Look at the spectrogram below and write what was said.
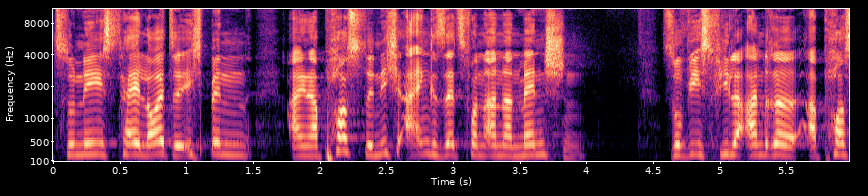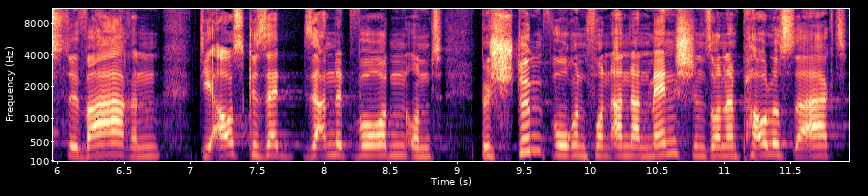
zunächst, hey Leute, ich bin ein Apostel, nicht eingesetzt von anderen Menschen, so wie es viele andere Apostel waren, die ausgesandet wurden und bestimmt wurden von anderen Menschen, sondern Paulus sagt,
